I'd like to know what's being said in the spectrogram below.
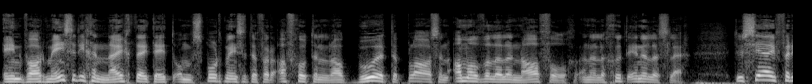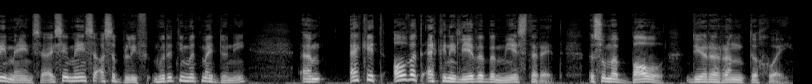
en waar mense die geneigtheid het om sportmense te verafgod en hulle daar bo te plaas en almal wil hulle navolg in hulle goed en hulle sleg. Toe sê hy vir die mense, hy sê mense asseblief, moet dit nie met my doen nie. Um ek het al wat ek in die lewe bemeester het, is om 'n bal deur 'n ring te gooi.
